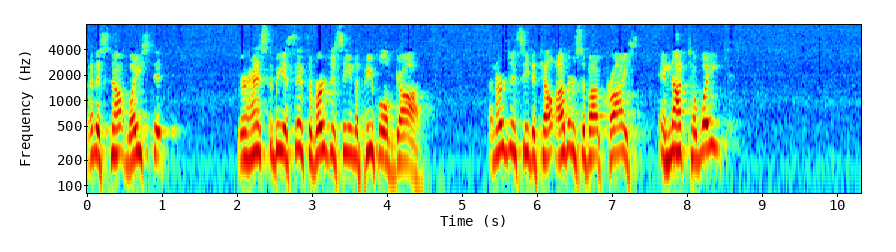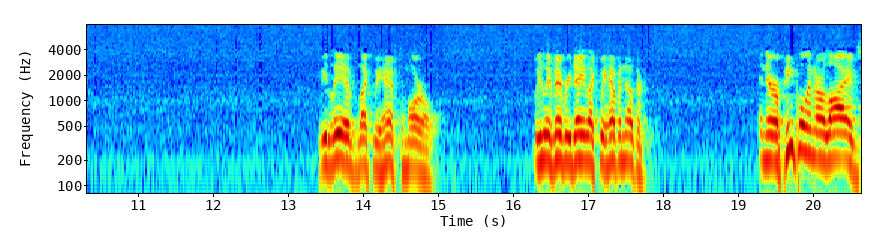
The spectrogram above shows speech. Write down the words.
Let us not waste it. There has to be a sense of urgency in the people of God. An urgency to tell others about Christ and not to wait. We live like we have tomorrow. We live every day like we have another. And there are people in our lives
